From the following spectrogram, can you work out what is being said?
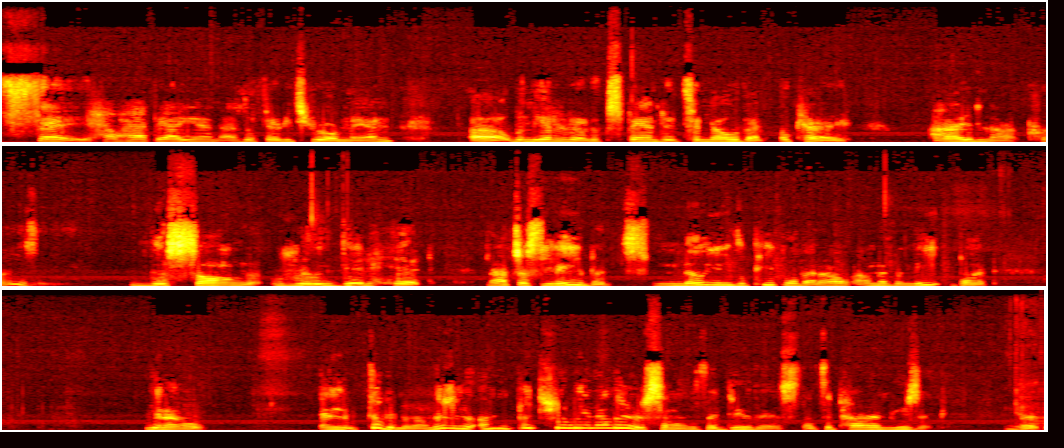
say how happy I am as a 32 year old man uh, when the internet expanded to know that, okay, I'm not crazy. This song really did hit not just me, but millions of people that I'll, I'll never meet. But, you know, and don't get me wrong, there's a bajillion other songs that do this. That's the power of music. Yeah. But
